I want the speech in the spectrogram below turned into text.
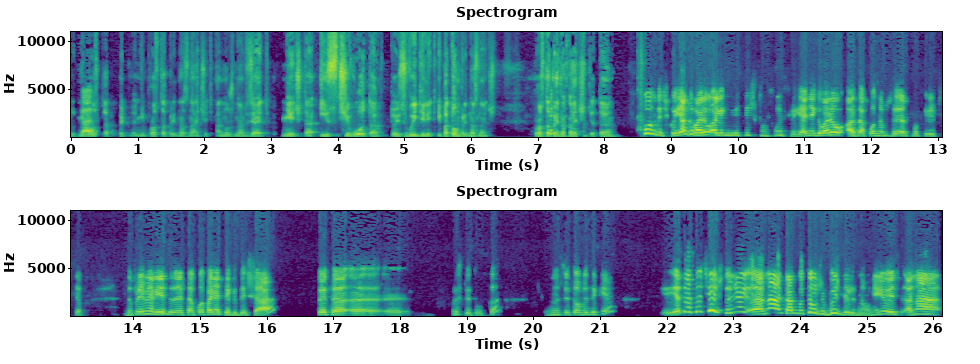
Тут да. не, просто, не просто предназначить, а нужно взять нечто из чего-то, то есть выделить, и потом предназначить. Просто предназначить это... Секундочку, я говорю о лингвистическом смысле. Я не говорю о законах жертвах или все. Например, есть такое понятие гдыша, то это э, э, проститутка на святом языке. И это означает, что у нее, она как бы тоже выделена, у нее есть, она,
